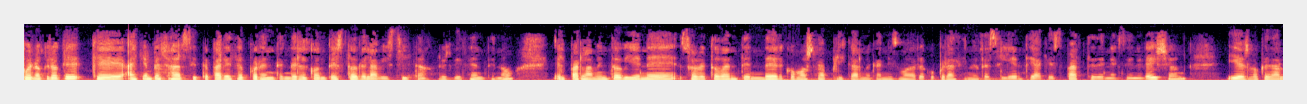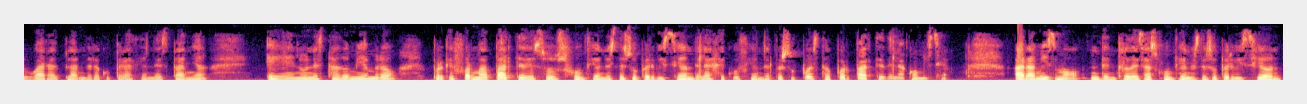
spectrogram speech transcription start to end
Bueno, creo que, que, hay que empezar, si te parece, por entender el contexto de la visita, Luis Vicente, ¿no? El Parlamento viene sobre todo a entender cómo se aplica el mecanismo de recuperación y resiliencia, que es parte de Next Generation, y es lo que da lugar al plan de recuperación de España, en un Estado miembro porque forma parte de sus funciones de supervisión de la ejecución del presupuesto por parte de la Comisión. Ahora mismo, dentro de esas funciones de supervisión,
